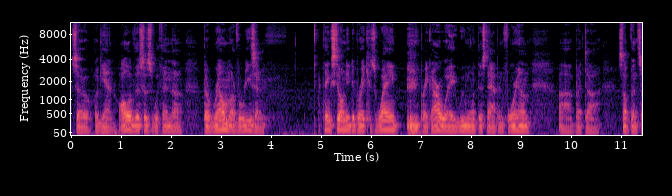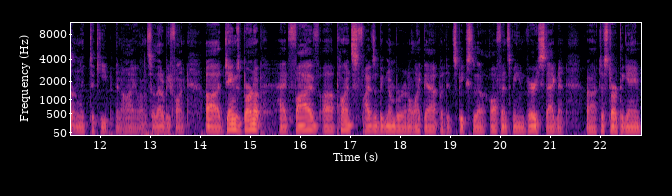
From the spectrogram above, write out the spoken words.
So again, all of this is within the the realm of reason. Things still need to break his way, break our way. We want this to happen for him, uh, but uh, something certainly to keep an eye on. So that'll be fun. Uh, James Burnip had five uh, punts. Five's a big number. I don't like that, but it speaks to the offense being very stagnant uh, to start the game.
